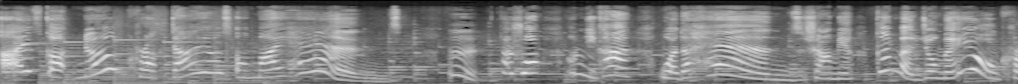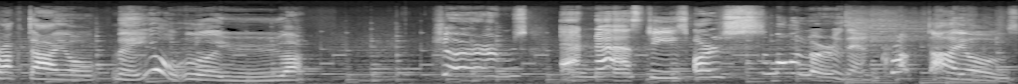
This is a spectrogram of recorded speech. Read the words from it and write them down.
，I've got no crocodiles on my hands。嗯，他说，嗯，你看我的 hands 上面根本就没有 crocodile，没有鳄鱼啊。Germs and nasties are smaller than crocodiles.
